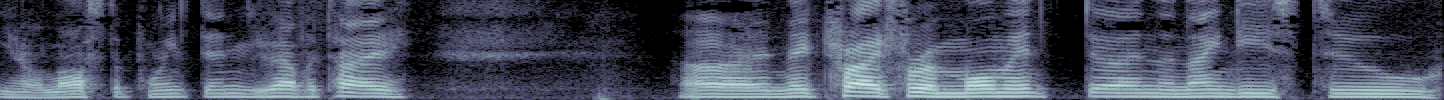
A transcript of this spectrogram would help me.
you know, lost a point, then you have a tie uh, and they tried for a moment uh, in the 90s to.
